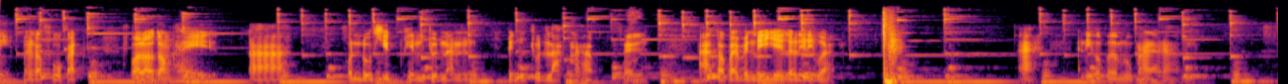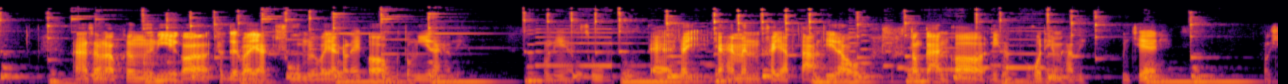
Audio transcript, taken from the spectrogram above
นี่เหมือนกับโฟกัสว่าเราต้องให้อ่าคนดูคลิปเห็นจุดนั้นเป็นจุดหลักนะครับเอออ่าต่อไปเป็นเลเยอร์กันเลยดีกว่าอะอันนี้ก็เพิ่มรูปมาแล้วนะครับนี่อ่าสำหรับเครื่องมือนี้ก็ถ้าเกิดว่าอยากซูมหรือว่าอยากอะไรก็กดตรงนี้นะครับนี่ ตรงนี้ครับซูม แต่ถ้าอยากให้มันขยับตามที่เราต้องการก็นี่ครับทุกคนเห็นไหมครับนี่กุญแจนี่โอเค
